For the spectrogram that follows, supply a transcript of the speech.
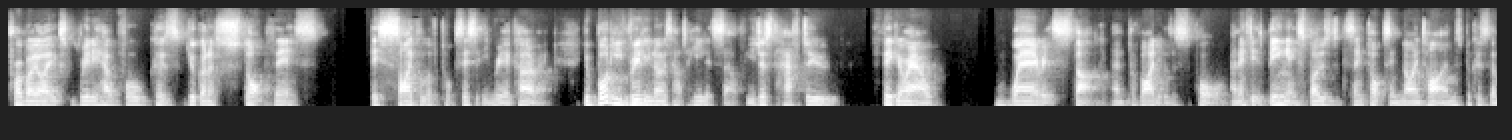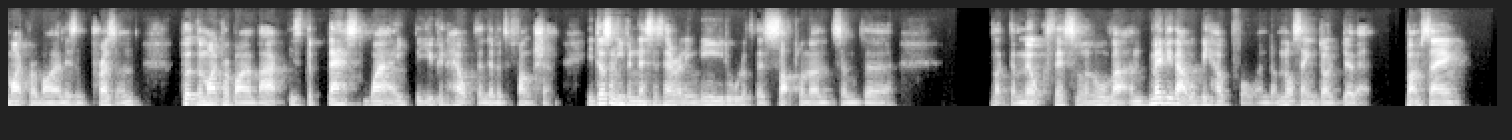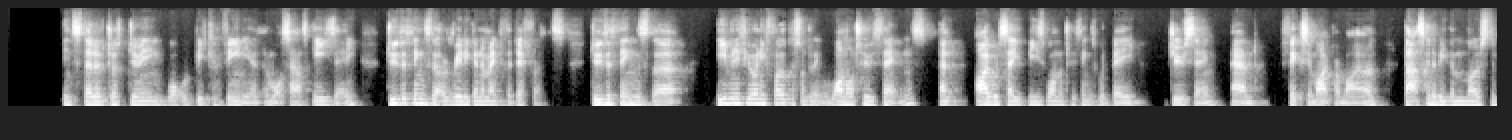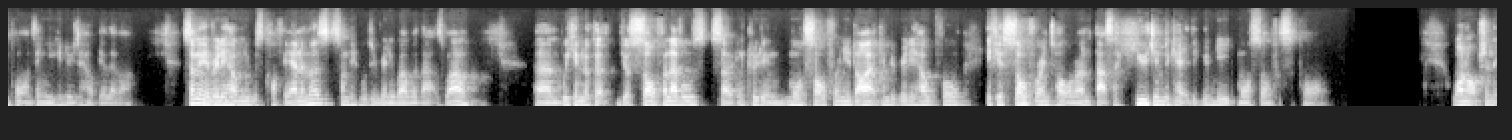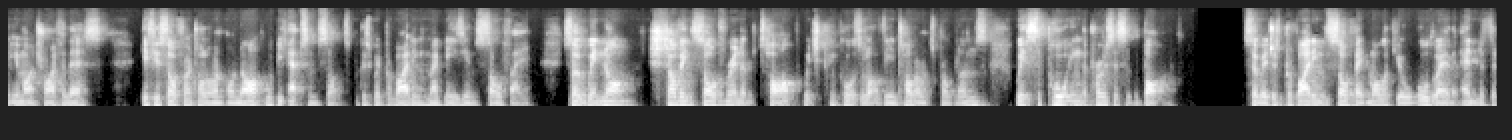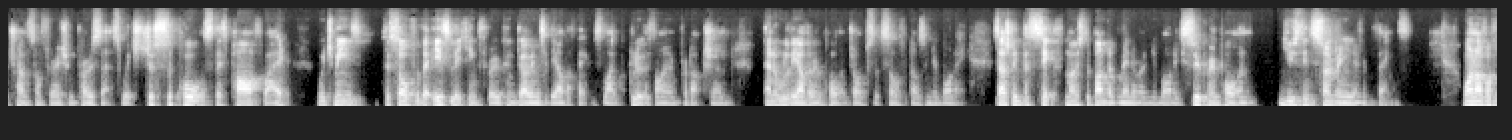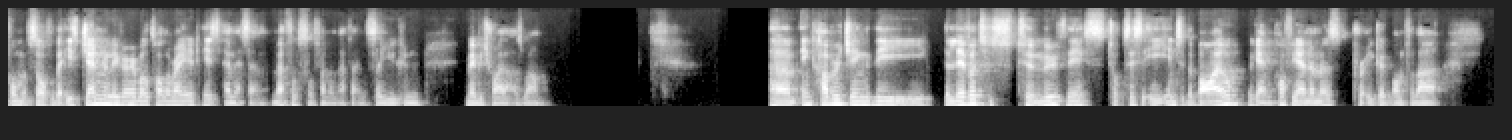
Probiotics really helpful because you're going to stop this this cycle of toxicity reoccurring. Your body really knows how to heal itself. You just have to figure out where it's stuck and provide it with the support. And if it's being exposed to the same toxin nine times because the microbiome isn't present, put the microbiome back is the best way that you can help the liver to function. It doesn't even necessarily need all of the supplements and the like the milk thistle and all that. And maybe that would be helpful. And I'm not saying don't do it, but I'm saying instead of just doing what would be convenient and what sounds easy, do the things that are really going to make the difference. Do the things that, even if you only focus on doing one or two things, and I would say these one or two things would be juicing and fix your microbiome, that's going to be the most important thing you can do to help your liver. Something that really helped me was coffee enemas. Some people do really well with that as well. Um, we can look at your sulfur levels. So including more sulfur in your diet can be really helpful. If you're sulfur intolerant, that's a huge indicator that you need more sulfur support. One option that you might try for this, if you're sulfur intolerant or not, would be Epsom salts because we're providing magnesium sulfate. So we're not shoving sulfur in at the top, which can cause a lot of the intolerance problems. We're supporting the process at the bottom. So we're just providing the sulfate molecule all the way at the end of the transsulfuration process, which just supports this pathway, which means the sulfur that is leaking through can go into the other things like glutathione production and all the other important jobs that sulfur does in your body. It's actually the sixth most abundant mineral in your body, super important, used in so many different things. One other form of sulfur that is generally very well tolerated is MSM, methylsulfonylmethane. So you can maybe try that as well um, encouraging the, the liver to, to move this toxicity into the bile. Again, coffee enemas, pretty good one for that.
